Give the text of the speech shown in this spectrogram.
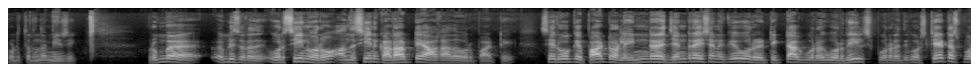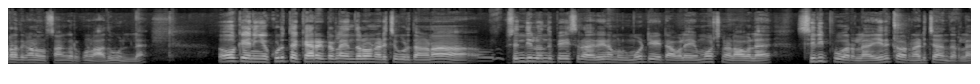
கொடுத்துருந்த மியூசிக் ரொம்ப எப்படி சொல்கிறது ஒரு சீன் வரும். அந்த சீனுக்கு அடாப்டே ஆகாத ஒரு பாட்டு. சரி ஓகே பாட்டு வரல. இன்றைய ஜென்ரேஷனுக்கு ஒரு டிக்டாக் போடுறதுக்கு ஒரு ரீல்ஸ் போடுறதுக்கு ஒரு ஸ்டேட்டஸ் போடுறதுக்கான ஒரு சாங் இருக்கும்ல அதுவும் இல்லை. ஓகே நீங்கள் கொடுத்த கேரக்டர்லாம் எந்த அளவு கொடுத்தாங்கன்னா செந்தில் வந்து பேசுகிறாரு நம்மளுக்கு மோட்டிவேட் ஆகலை எமோஷனல் ஆகலை சிரிப்பு வரல எதுக்கு அவர் நடிச்சான்னு தெரில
